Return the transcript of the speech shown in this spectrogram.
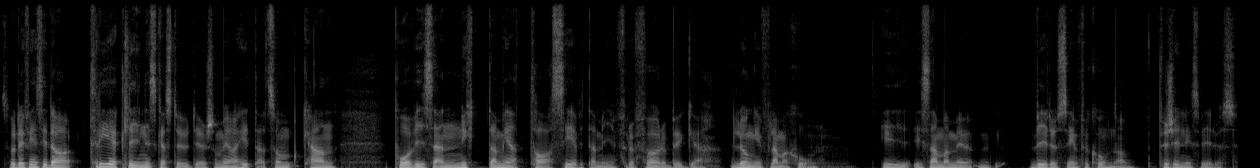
Så det finns idag tre kliniska studier som jag har hittat som kan påvisa en nytta med att ta C-vitamin för att förebygga lunginflammation i, i samband med virusinfektion av förkylningsvirus.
